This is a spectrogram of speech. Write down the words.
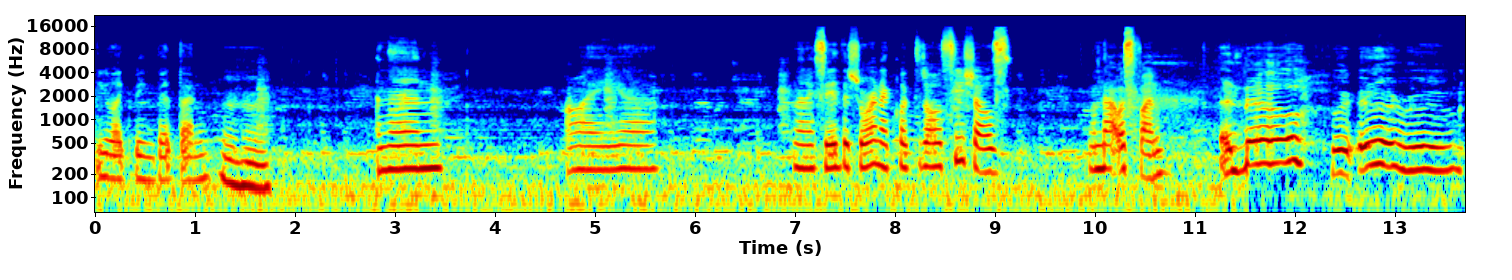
you like being bit then. Mm-hmm. And then I uh, then I stayed at the shore and I collected all the seashells, and that was fun. And now we're in our room.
